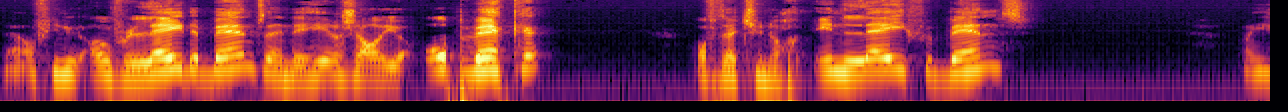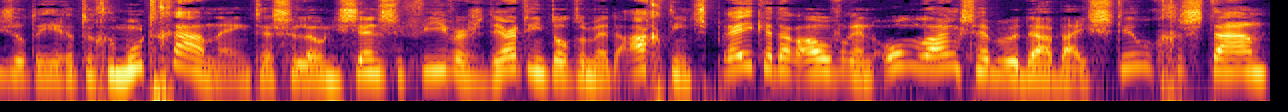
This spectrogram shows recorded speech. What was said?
Of je nu overleden bent en de Heer zal je opwekken. Of dat je nog in leven bent. Maar je zult de Heer tegemoet gaan. 1 Thessalonicense 4 vers 13 tot en met 18 spreken daarover. En onlangs hebben we daarbij stilgestaan.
